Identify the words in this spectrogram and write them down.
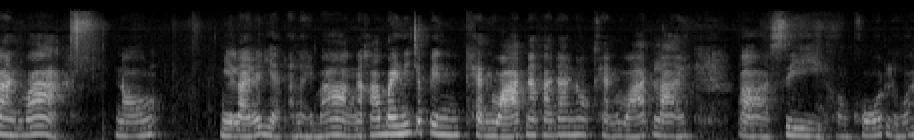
กันว่าน้องมีรายละเอียดอะไรบ้างนะคะ ใบนี้จะเป็นแคนวาสนะคะ ด้านนอกแคนวาสลายอ่า C ของโค้ดหรือว่า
